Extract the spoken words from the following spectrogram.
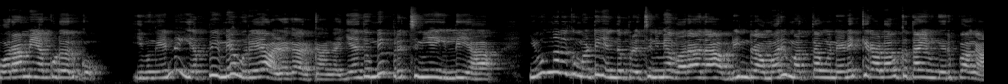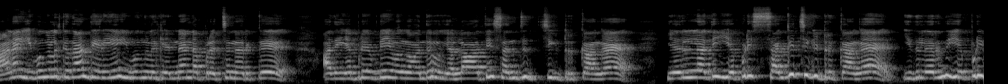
பொறாமையாக கூட இருக்கும். இவங்க என்ன எப்பயுமே ஒரே அழகாக இருக்காங்க. எதுவுமே பிரச்சனையே இல்லையா? இவங்களுக்கு மட்டும் எந்த பிரச்சனையுமே வராதா? அப்படின்ற மாதிரி மற்றவங்க நினைக்கிற அளவுக்கு தான் இவங்க இருப்பாங்க. ஆனால் இவங்களுக்கு தான் தெரியும் இவங்களுக்கு என்னென்ன பிரச்சனை இருக்குது அதை எப்படி எப்படி இவங்க வந்து எல்லாத்தையும் சந்திச்சுக்கிட்டு இருக்காங்க. எல்லாத்தையும் எப்படி சகிச்சுக்கிட்டு இருக்காங்க. இதுலேருந்து எப்படி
